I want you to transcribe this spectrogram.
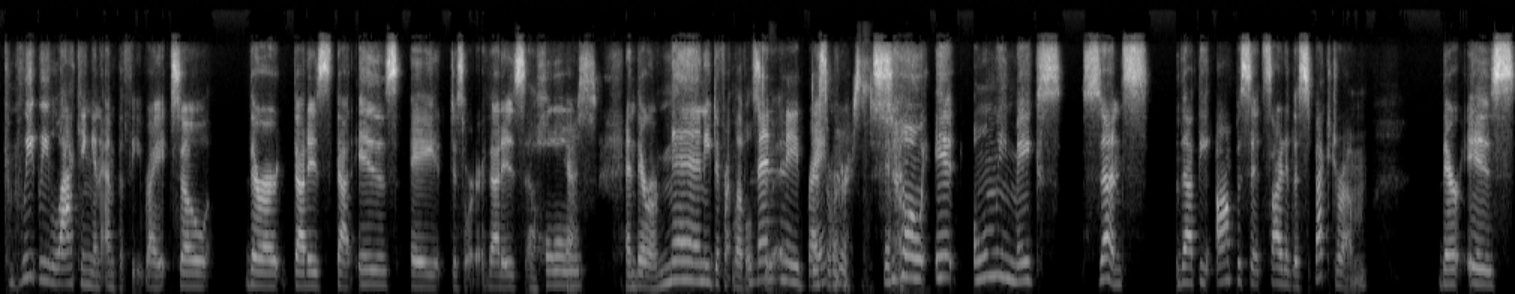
completely lacking in empathy right? So there are that is that is a disorder. That is a whole yes. and there are many different levels to it many right? disorders. So it only makes sense that the opposite side of the spectrum there is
